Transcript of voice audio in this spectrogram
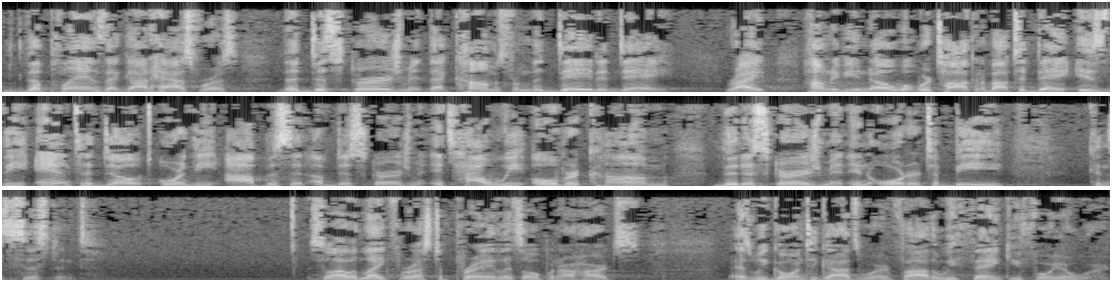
the plans that God has for us, the discouragement that comes from the day to day, right? How many of you know what we're talking about today is the antidote or the opposite of discouragement? It's how we overcome the discouragement in order to be consistent. So I would like for us to pray. Let's open our hearts as we go into God's word. Father, we thank you for your word.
